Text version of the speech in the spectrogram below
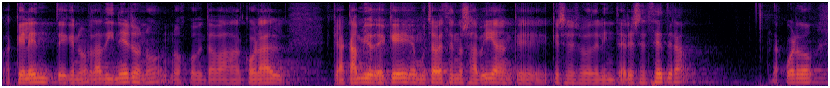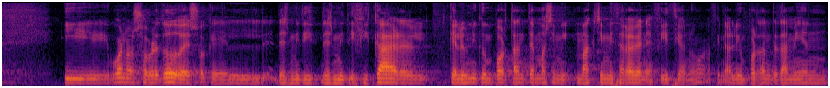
aquel ente que nos da dinero, ¿no? nos comentaba Coral, que a cambio de qué, que muchas veces no sabían qué es eso del interés, etcétera. ¿De acuerdo? Y bueno, sobre todo eso, que el desmitificar que lo único importante es maximizar el beneficio. ¿no? Al final lo importante también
